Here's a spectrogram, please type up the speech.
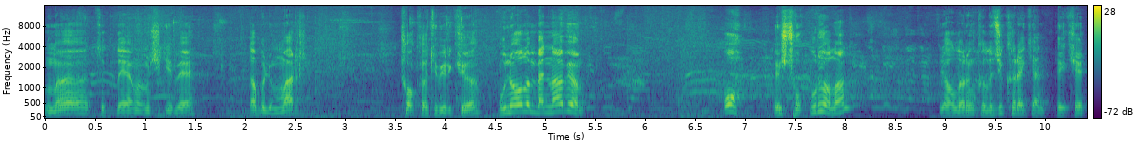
mı? Tıklayamamış gibi. W'm var. Çok kötü bir Q. Bu ne oğlum ben ne yapıyorum? Oh! Eş çok vuruyor lan. Yağların kılıcı Kraken. Peki.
